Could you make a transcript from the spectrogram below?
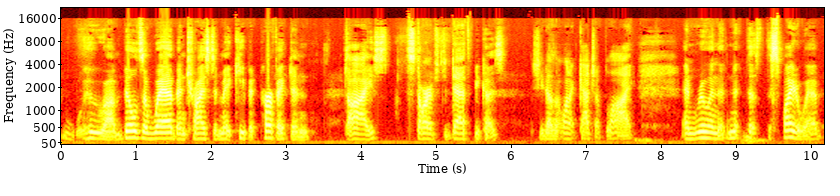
who um, builds a web and tries to make keep it perfect and dies starves to death because she doesn't want to catch a fly and ruin the, the, the spider web.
